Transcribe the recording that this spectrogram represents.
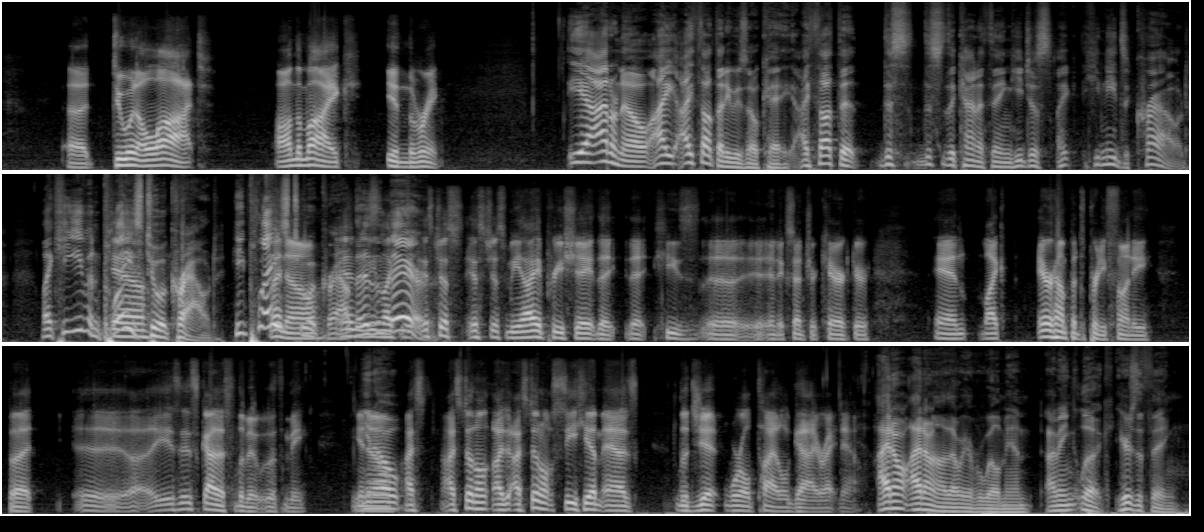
uh, doing a lot on the mic in the ring. yeah, I don't know. I I thought that he was okay. I thought that this this is the kind of thing he just like he needs a crowd. Like he even plays Yeah. to a crowd. He plays to a crowd And, that isn't like, there. It's just it's just me. I appreciate that that he's uh, an eccentric character, and like air humping's pretty funny, but uh, it's, it's got its limit with me. You, You know, know- I, I still don't I, I still don't see him as legit world title guy right now. I don't I don't know that we ever will, man. I mean, look, here's the thing.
